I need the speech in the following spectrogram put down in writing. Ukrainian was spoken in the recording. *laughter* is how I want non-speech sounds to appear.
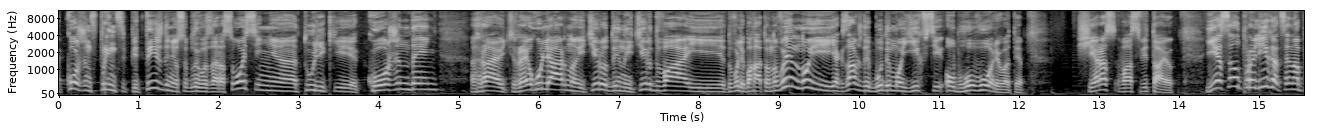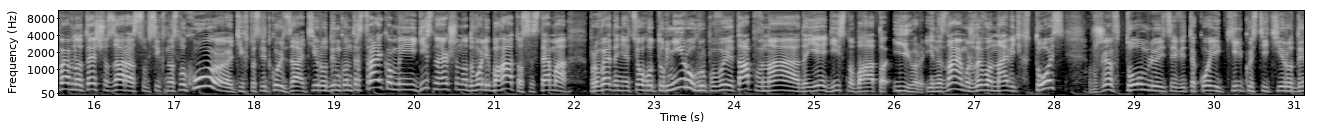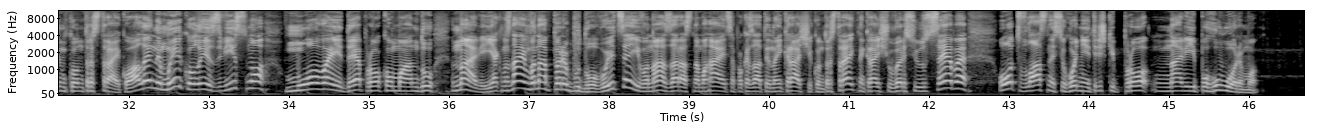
кожен, в принципі, тиждень, особливо зараз осінь. Туріки кожен день. Грають регулярно, і тір 1, і тір 2, і доволі багато новин. Ну і як завжди, будемо їх всі обговорювати. Ще раз вас вітаю. ЄСЛ Проліга це напевно те, що зараз у всіх на слуху. е, Ті, хто слідкують за тір 1 Counter-Strike, і дійсно екшену доволі багато. Система проведення цього турніру, груповий етап, вона дає дійсно багато ігор. І не знаю, можливо, навіть хтось вже втомлюється від такої кількості тір 1 Counter-Strike. Але не ми, коли, звісно, мова йде про команду Наві. Як ми знаємо, вона перебудовується і вона зараз намагається показати найкращий Counter-Strike, найкращу версію себе. От, власне, сьогодні трішки про Наві поговоримо.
